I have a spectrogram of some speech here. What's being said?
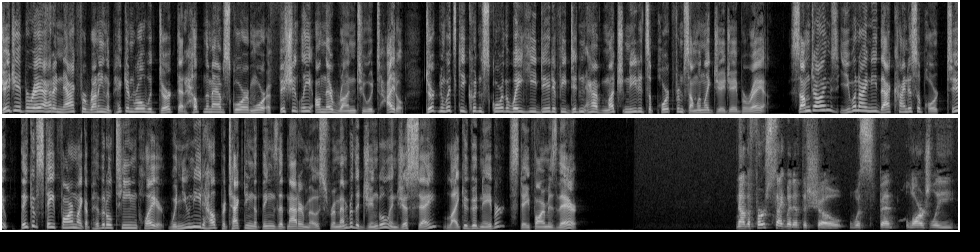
JJ Barea had a knack for running the pick and roll with Dirk that helped the Mavs score more efficiently on their run to a title. Dirk Nowitzki couldn't score the way he did if he didn't have much needed support from someone like JJ Barea. Sometimes you and I need that kind of support too. Think of State Farm like a pivotal team player. When you need help protecting the things that matter most, remember the jingle and just say, like a good neighbor, State Farm is there. Now, the first segment of the show was spent largely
